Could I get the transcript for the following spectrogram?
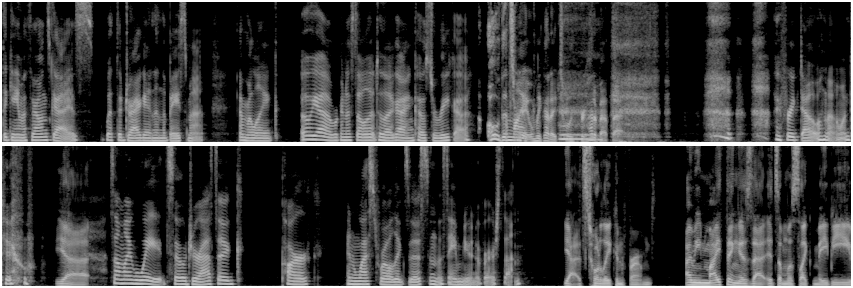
the Game of Thrones guys with the dragon in the basement and we're like, "Oh yeah, we're going to sell it to that guy in Costa Rica." Oh, that's I'm right. like- oh my god, I totally forgot about that. I freaked out on that one too. Yeah, so I'm like, "Wait, so Jurassic Park and Westworld exist in the same universe then?" yeah, it's totally confirmed. I mean, my thing is that it's almost like maybe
